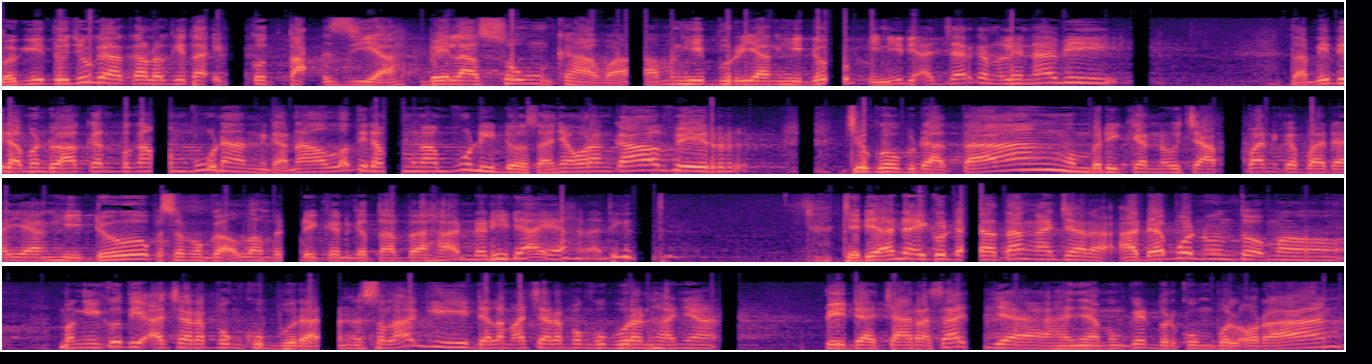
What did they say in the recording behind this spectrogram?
Begitu juga kalau kita ikut takziah, bela sungkawa, menghibur yang hidup, ini diajarkan oleh Nabi. Tapi tidak mendoakan pengampunan karena Allah tidak mengampuni dosanya orang kafir. Cukup datang memberikan ucapan kepada yang hidup, semoga Allah memberikan ketabahan dan hidayah nanti gitu. Jadi Anda ikut datang acara. Adapun untuk mengikuti acara pengkuburan, selagi dalam acara pengkuburan hanya beda cara saja hanya mungkin berkumpul orang.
